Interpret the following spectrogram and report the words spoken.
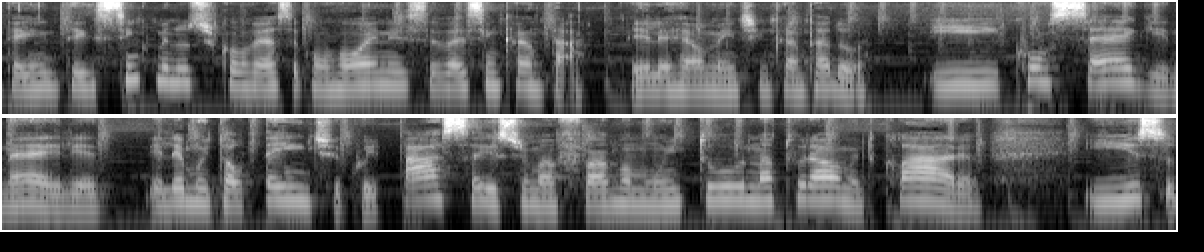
Tem, tem cinco minutos de conversa com o Rony e você vai se encantar. Ele é realmente encantador. E consegue, né? Ele é, ele é muito autêntico e passa isso de uma forma muito natural, muito clara. E isso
